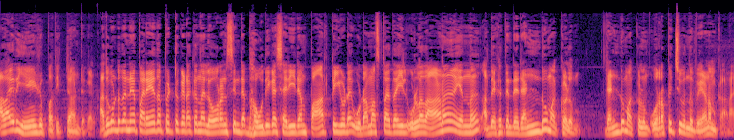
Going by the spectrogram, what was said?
അതായത് ഏഴ് പതിറ്റാണ്ടുകൾ. അതുകൊണ്ട് തന്നെ പരേതപ്പെട്ടു കിടക്കുന്ന ലോറൻസിന്റെ ഭൗതിക ശരീരം പാർട്ടിയുടെ ഉടമസ്ഥതയിൽ ഉള്ളതാണ് എന്ന് അദ്ദേഹത്തിന്റെ രണ്ടു മക്കളും രണ്ടു മക്കളും ഉറപ്പിച്ചുവെന്ന് വേണം കാണാൻ.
